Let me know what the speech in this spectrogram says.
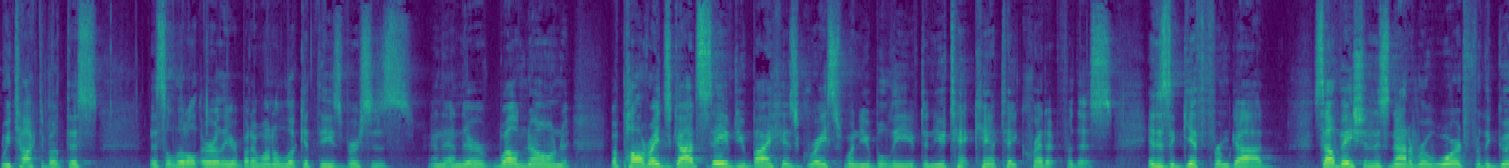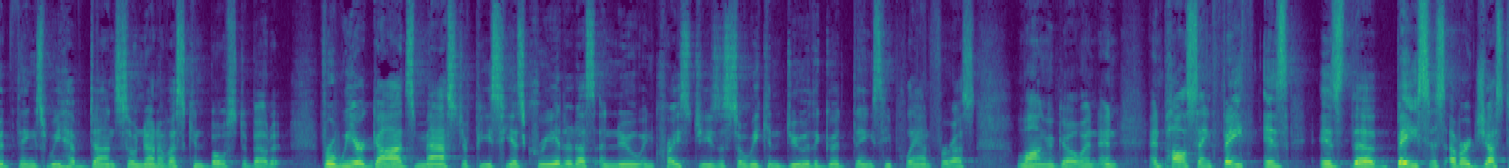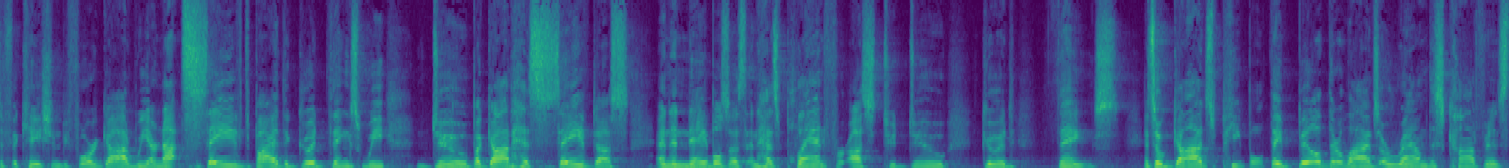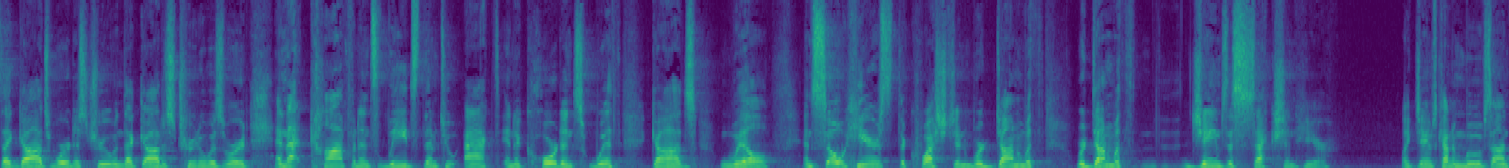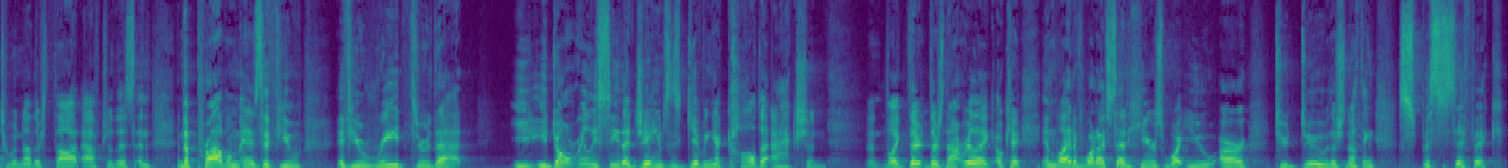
we talked about this, this a little earlier, but I want to look at these verses, and, and they're well known. But Paul writes God saved you by his grace when you believed, and you t- can't take credit for this. It is a gift from God. Salvation is not a reward for the good things we have done, so none of us can boast about it. For we are God's masterpiece. He has created us anew in Christ Jesus so we can do the good things He planned for us long ago. And, and, and Paul's saying faith is, is the basis of our justification before God. We are not saved by the good things we do, but God has saved us and enables us and has planned for us to do good things. And so God's people, they build their lives around this confidence that God's word is true and that God is true to his word. And that confidence leads them to act in accordance with God's will. And so here's the question. We're done with, we're done with James's section here. Like James kind of moves on to another thought after this. And, and the problem is if you if you read through that, you, you don't really see that James is giving a call to action. Like there, there's not really like, okay, in light of what I've said, here's what you are to do. There's nothing specific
